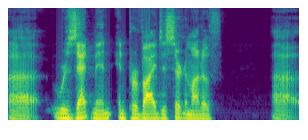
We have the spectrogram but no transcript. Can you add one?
uh, resentment and provides a certain amount of uh,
